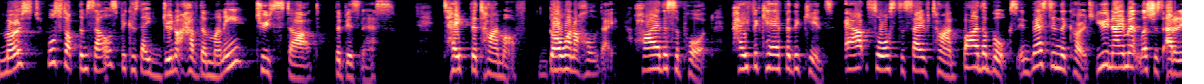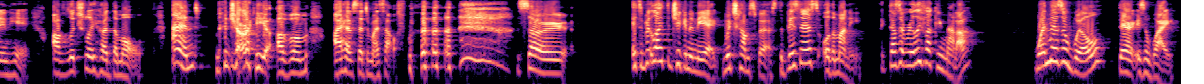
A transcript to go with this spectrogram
Most will stop themselves because they do not have the money to start the business. Take the time off, go on a holiday, hire the support, pay for care for the kids, outsource to save time, buy the books, invest in the coach, you name it, let's just add it in here. I've literally heard them all. And majority of them I have said to myself. so it's a bit like the chicken and the egg. Which comes first, the business or the money? Like, does it really fucking matter? When there's a will, there is a way.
